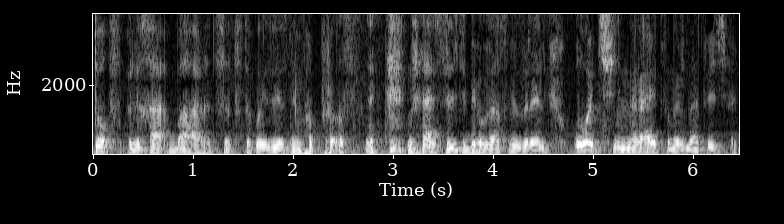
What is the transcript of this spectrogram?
Тов лиха баарец? Это такой известный вопрос. нравится ли тебе у нас в Израиле? Очень нравится, нужно отвечать.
